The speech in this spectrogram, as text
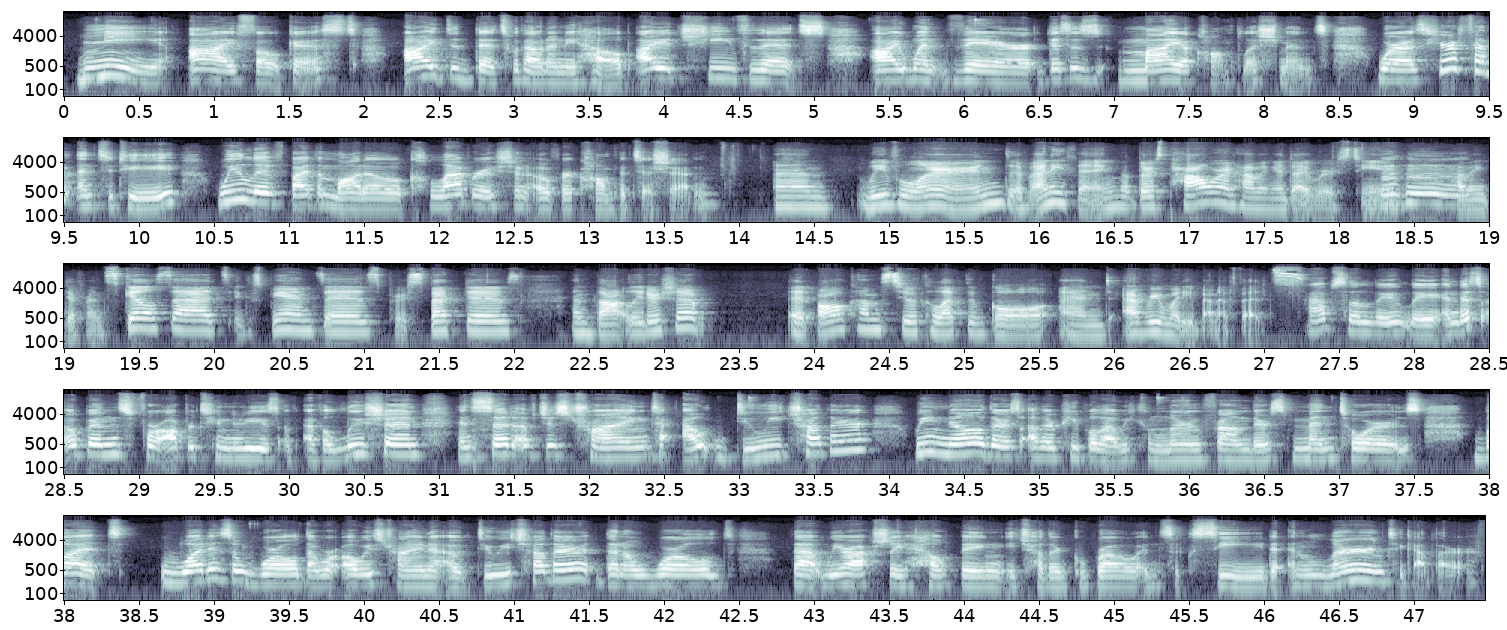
me, I focused. I did this without any help. I achieved this. I went there. This is my accomplishment. Whereas here at Fem Entity, we live by the motto collaboration over competition. And we've learned, if anything, that there's power in having a diverse team, Mm-hmm. having different skill sets, experiences, perspectives, and thought leadership. It all comes to a collective goal, and everybody benefits. Absolutely. And this opens for opportunities of evolution. Instead of just trying to outdo each other, we know there's other people that we can learn from, there's mentors. But what is a world that we're always trying to outdo each other than a world that we are actually helping each other grow and succeed and learn together?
